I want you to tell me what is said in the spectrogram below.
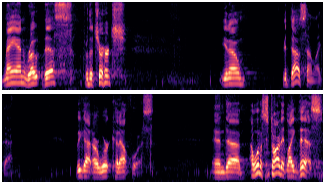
man wrote this for the church? You know, it does sound like that we got our work cut out for us. And uh, I want to start it like this.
